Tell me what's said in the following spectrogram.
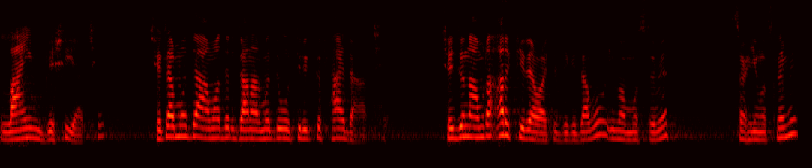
লাইন বেশি আছে, সেটার মধ্যে আমাদের জানার মধ্যে অতিরিক্ত ফায়দা আছে। সেই জন্য আমরা আরেকটি রেওয়ায়তের দিকে যাব, ইমাম মুসলিমের সহি মুসলিমে।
